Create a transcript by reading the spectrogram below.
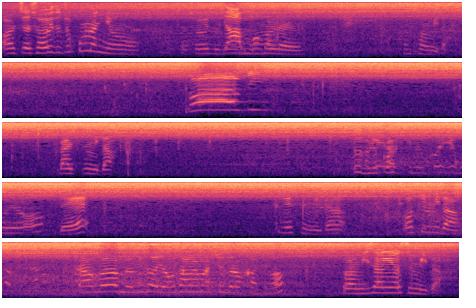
아, 진짜 저희도 조금만요. 진짜 저희도 야, 너무 못 먹어. 말라요. 감사합니다. 와, 미. 맛있습니다. 또 넣을 거? 키는 끄시고요. 네. 끄겠습니다. 껐습니다. 자, 그럼 여기서 영상을 마치도록 하죠. 그럼 이상이었습니다.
